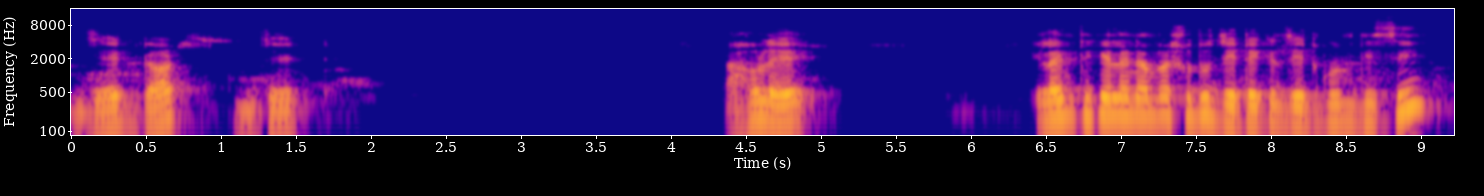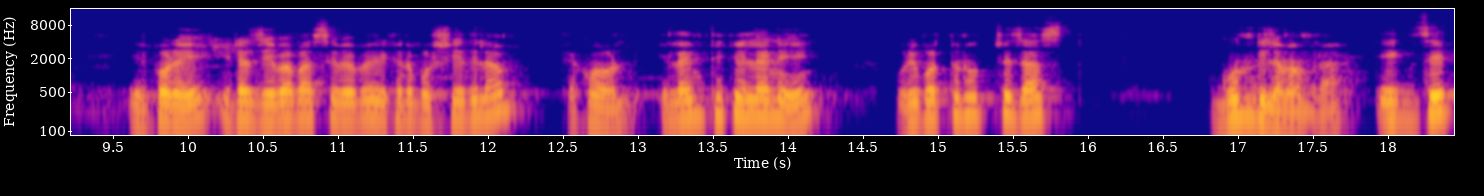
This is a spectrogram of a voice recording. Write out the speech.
Z dot Z তাহলে এলাইন থেকে এলাইনে আমরা শুধু জেটাকে জেড গুণ দিছি। এরপরে এটা যেভাবে সেভাবে এখানে বসিয়ে দিলাম। এখন এলাইন থেকে এলাইনে পরিবর্তন হচ্ছে জাস্ট গুণ দিলাম আমরা। এক্সেট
